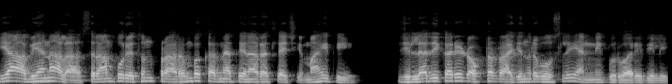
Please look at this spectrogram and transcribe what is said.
या अभियानाला श्रीरामपूर येथून प्रारंभ करण्यात येणार असल्याची माहिती जिल्हाधिकारी डॉक्टर राजेंद्र भोसले यांनी गुरुवारी दिली.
